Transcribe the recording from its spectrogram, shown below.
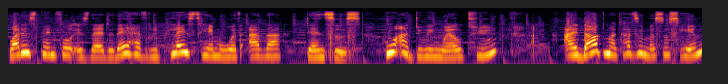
What is painful is that they have replaced him with other dancers who are doing well too. I doubt Makhadzi misses him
